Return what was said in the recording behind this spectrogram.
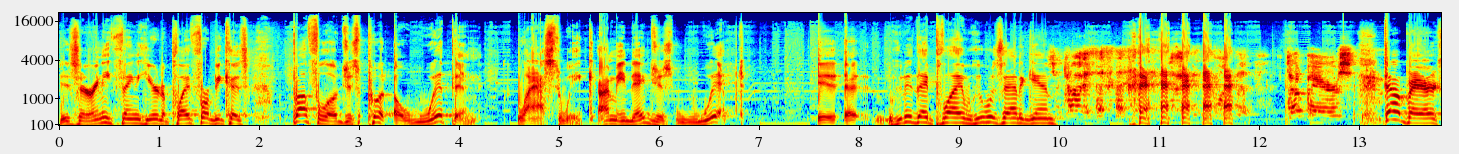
Is there anything here to play for? Because Buffalo just put a whipping last week. I mean, they just whipped. It, uh, who did they play? Who was that again? the Bears. The Bears.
